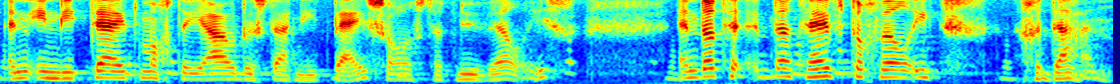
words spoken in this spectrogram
En in die tijd mochten je ouders daar niet bij, zoals dat nu wel is. En dat, dat heeft toch wel iets gedaan.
